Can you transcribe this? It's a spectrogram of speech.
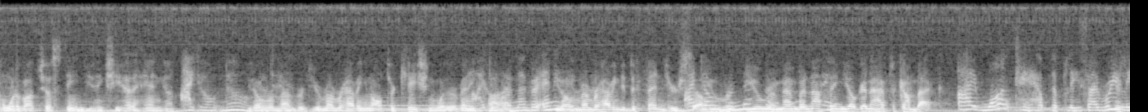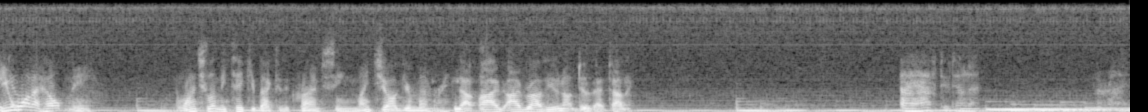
And what about Justine? Do you think she had a handgun? I don't know. You don't remember. Do you remember having an altercation with her of any I kind? don't remember anything. You don't remember having to defend yourself? I don't You, remember you remember nothing? You're going to have to come back. I want to help the police. I really if you do. want to help me, then why don't you let me take you back to the crime scene? Might jog your memory. No, I, I'd rather you not do that, darling. I have to, don't I? All right.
